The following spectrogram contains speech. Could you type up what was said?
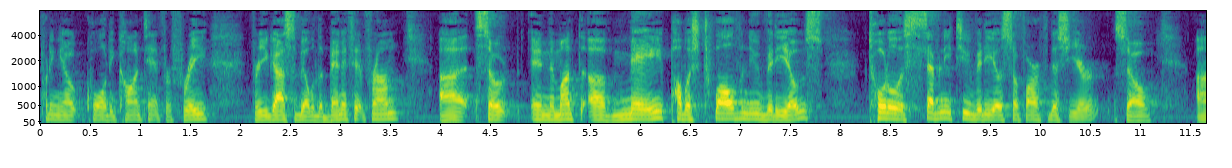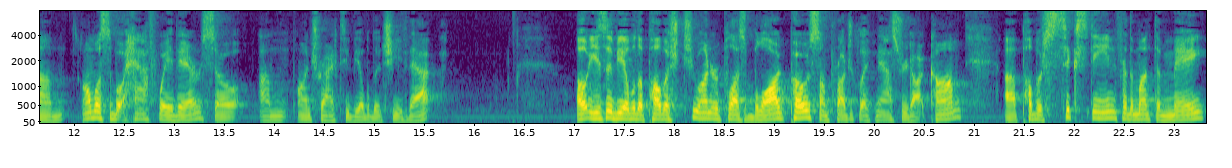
putting out quality content for free for you guys to be able to benefit from. Uh, so in the month of May, published 12 new videos. Total is 72 videos so far for this year. So um, almost about halfway there. So I'm on track to be able to achieve that. I'll easily be able to publish 200 plus blog posts on projectlifemastery.com. Uh, published 16 for the month of May,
